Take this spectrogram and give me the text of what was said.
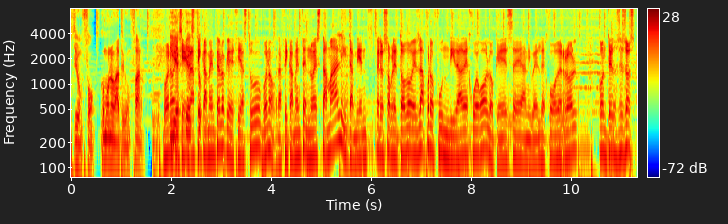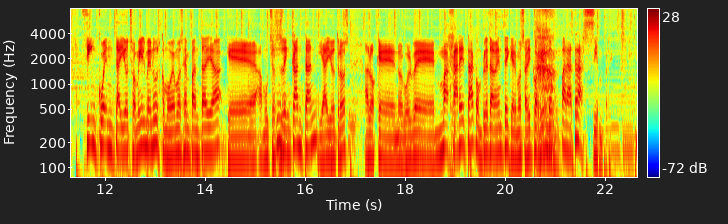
triunfó. ¿Cómo no va a triunfar? Bueno, y, es que, gráficamente lo que decías tú, bueno, gráficamente no está mal y también, pero sobre todo es la profundidad de juego, lo que es eh, a nivel de juego de rol, con todos esos 58.000 menús, como vemos en pantalla, que a muchos os encantan y hay otros a los que nos vuelve majareta completamente y queremos salir corriendo para atrás siempre.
